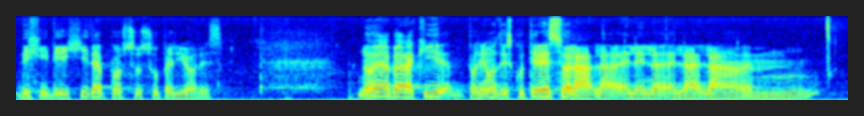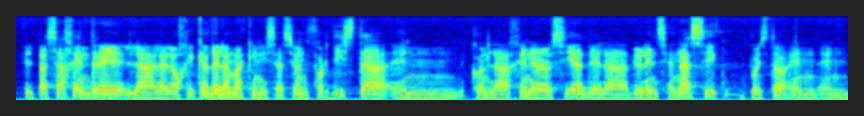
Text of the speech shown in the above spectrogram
dirigida por sus superiores. No voy a hablar aquí, podríamos discutir eso, la, um, el pasaje entre la, lógica de la maquinización fordista con la generosidad de la violencia nazi, puesto en,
